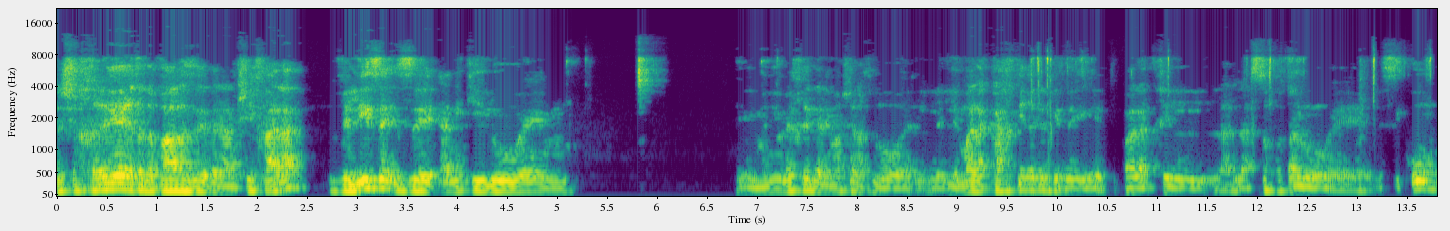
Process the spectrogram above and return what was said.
לשחרר את הדבר הזה ולהמשיך הלאה, ולי זה, זה, אני כאילו, אמ, אם אני הולך רגע למה שאנחנו, למה לקחתי רגע כדי טיפה להתחיל לאסוף אותנו אה, לסיכום,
